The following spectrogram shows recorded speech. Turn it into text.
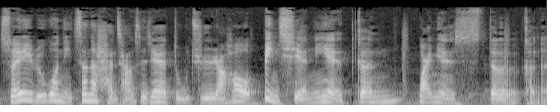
所以如果你真的很长时间的独居，然后并且你也跟外面的可能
